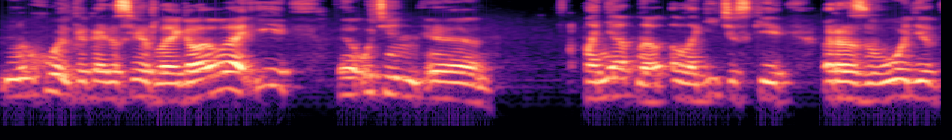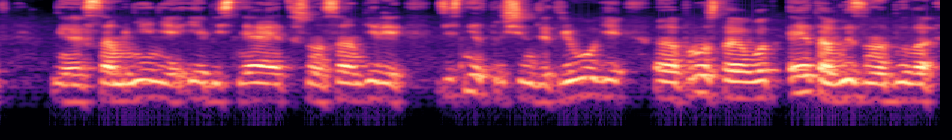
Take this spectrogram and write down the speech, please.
выходит какая-то светлая голова и очень э, понятно, логически разводит Э, сомнения и объясняет, что на самом деле здесь нет причин для тревоги, э, просто вот это вызвано было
